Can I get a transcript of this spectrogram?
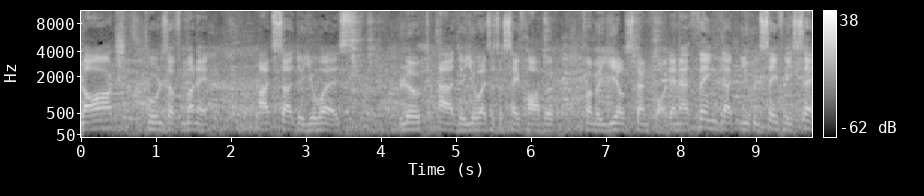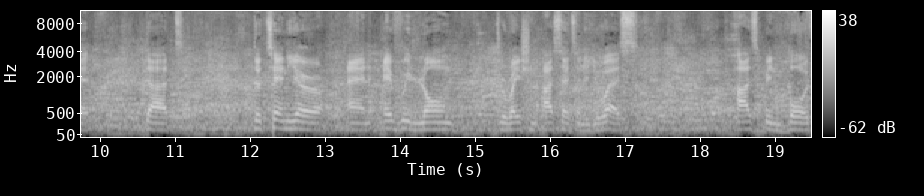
large pools of money outside the U.S look at the US as a safe harbor from a yield standpoint. And I think that you can safely say that the 10 year and every long duration assets in the US has been bought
